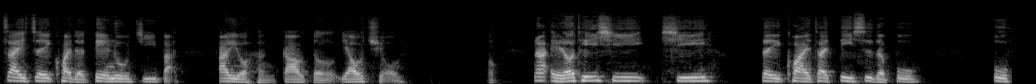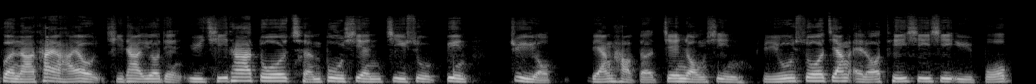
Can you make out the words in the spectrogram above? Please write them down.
在这一块的电路基板，它有很高的要求。哦，那 LTCC 这一块在第四的部部分啊，它也还有其他优点，与其他多层布线技术并具有良好的兼容性，比如说将 LTCC 与薄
